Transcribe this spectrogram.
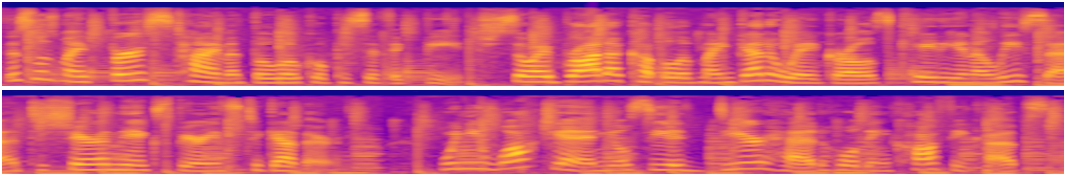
This was my first time at the local Pacific Beach, so I brought a couple of my getaway girls, Katie and Elisa, to share in the experience together. When you walk in, you'll see a deer head holding coffee cups,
